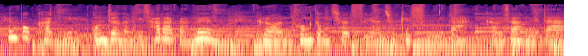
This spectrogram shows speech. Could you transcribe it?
행복하게 온전하게 살아가는 그런 공동체였으면 좋겠습니다. 감사합니다.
